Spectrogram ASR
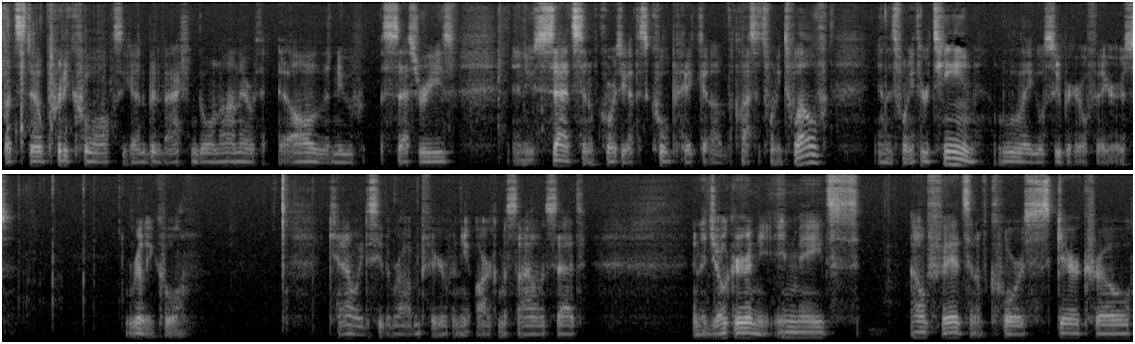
But still pretty cool. So you got a bit of action going on there with all the new accessories and new sets. And of course you got this cool pic of the class of 2012 and the 2013 LEGO superhero figures. Really cool. Can't wait to see the Robin figure from the Arkham Asylum set. And the Joker and the inmates outfits, and of course Scarecrow,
